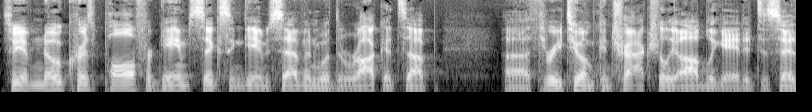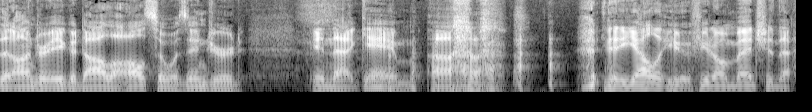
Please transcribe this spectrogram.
So you have no Chris Paul for game six and game seven with the Rockets up uh, 3 2. I'm contractually obligated to say that Andre Iguodala also was injured in that game. Uh, they yell at you if you don't mention that.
